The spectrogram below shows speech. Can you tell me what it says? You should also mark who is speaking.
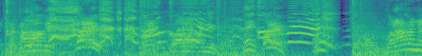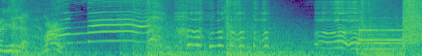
Speaker 1: කතාවගේ වරේ කාලගන්නේ වරේ බලාගන්න ගිල්ල වරේ
Speaker 2: Hello?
